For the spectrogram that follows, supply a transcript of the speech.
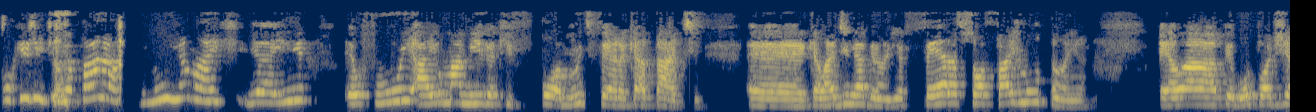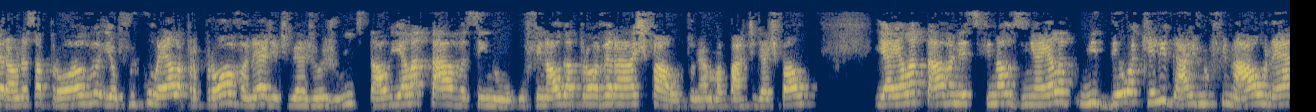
Porque, gente, eu ia parar, não ia mais. E aí eu fui, aí uma amiga que, pô, muito fera, que é a Tati, é, que é lá de Ilha Grande, é fera, só faz montanha ela pegou o pódio geral nessa prova e eu fui com ela para a prova, né? A gente viajou juntos e tal. E ela tava assim, no, o final da prova era asfalto, né? Numa parte de asfalto. E aí ela tava nesse finalzinho. Aí ela me deu aquele gás no final, né?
